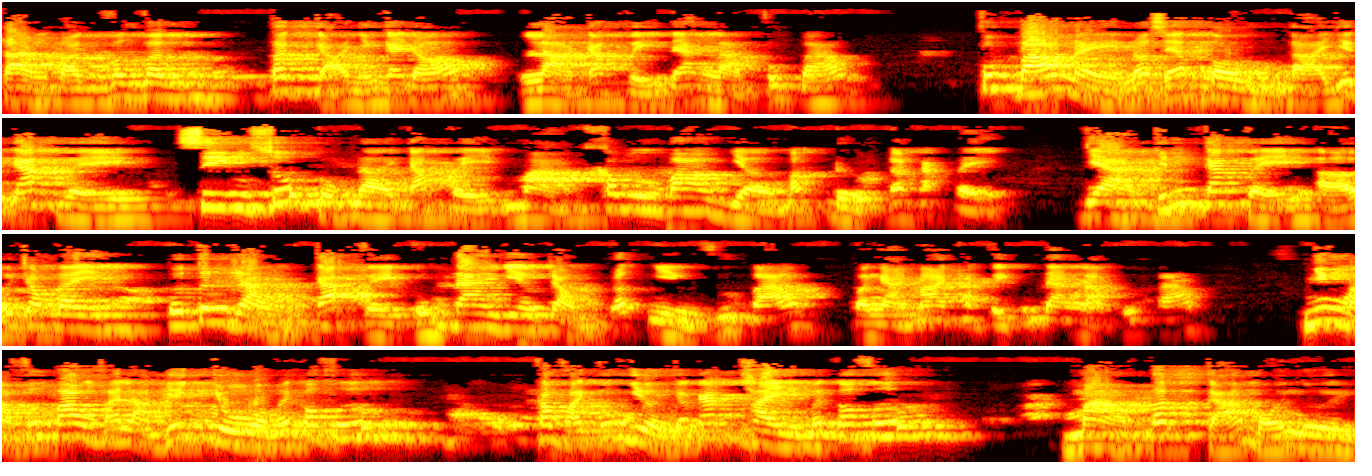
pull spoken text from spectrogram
tàn tật, vân vân. Tất cả những cái đó là các vị đang làm phúc báo. Phúc báo này nó sẽ tồn tại với các vị, xuyên suốt cuộc đời các vị mà không bao giờ mất được đó các vị. Và chính các vị ở trong đây, tôi tin rằng các vị cũng đang gieo trồng rất nhiều phước báo và ngày mai các vị cũng đang làm phước báo. Nhưng mà phước báo không phải làm với chùa mới có phước không phải cúng dường cho các thầy mới có phước, mà tất cả mọi người,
